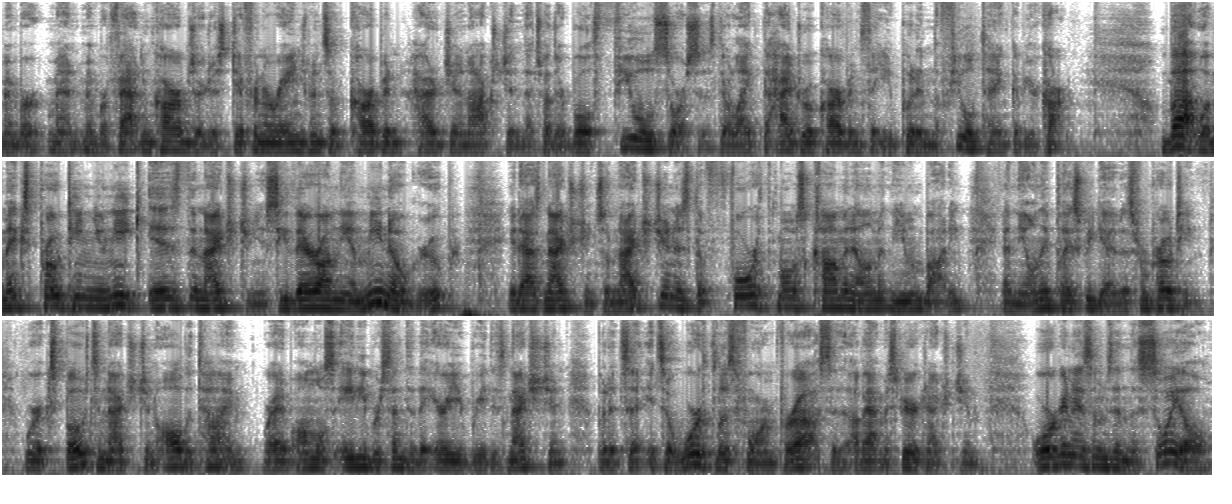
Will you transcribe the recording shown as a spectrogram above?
Remember, remember, fat and carbs are just different arrangements of carbon, hydrogen, and oxygen. That's why they're both fuel sources. They're like the hydrocarbons that you put in the fuel tank of your car. But what makes protein unique is the nitrogen. You see there on the amino group, it has nitrogen. So nitrogen is the fourth most common element in the human body, and the only place we get it is from protein. We're exposed to nitrogen all the time, right? Almost 80% of the air you breathe is nitrogen, but it's a, it's a worthless form for us of atmospheric nitrogen. Organisms in the soil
